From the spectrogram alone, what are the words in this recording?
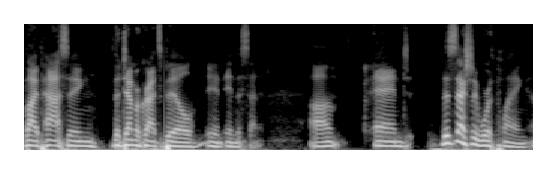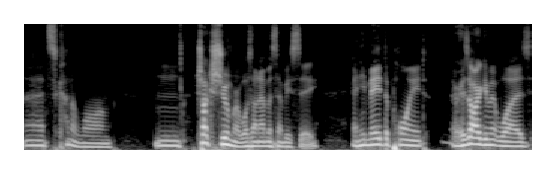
by passing the Democrats' bill in, in the Senate. Um, and this is actually worth playing. Uh, it's kind of long. Mm, Chuck Schumer was on MSNBC, and he made the point, or his argument was,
